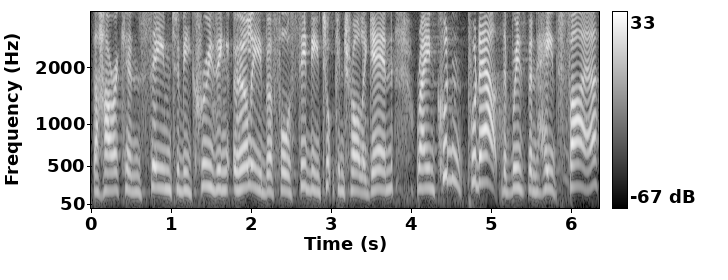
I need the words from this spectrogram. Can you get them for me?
The Hurricanes seemed to be cruising early before Sydney took control again. Rain couldn't put out the Brisbane Heat's fire.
